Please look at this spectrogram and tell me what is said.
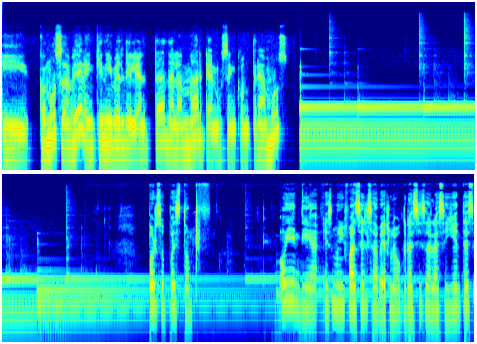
¿Y cómo saber en qué nivel de lealtad a la marca nos encontramos? Por supuesto. Hoy en día es muy fácil saberlo gracias a las siguientes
